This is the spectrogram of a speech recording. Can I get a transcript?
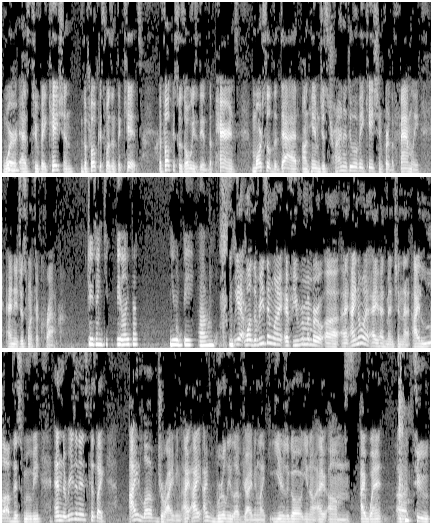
Whereas to vacation, the focus wasn't the kids. The focus was always the the parents, more so the dad, on him just trying to do a vacation for the family, and it just went to crap. Do you think you would be like that? You would be. um yeah, well, the reason why, if you remember, uh, I, I know I, I had mentioned that I love this movie, and the reason is because like I love driving. I, I, I really love driving. Like years ago, you know, I um I went uh, to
